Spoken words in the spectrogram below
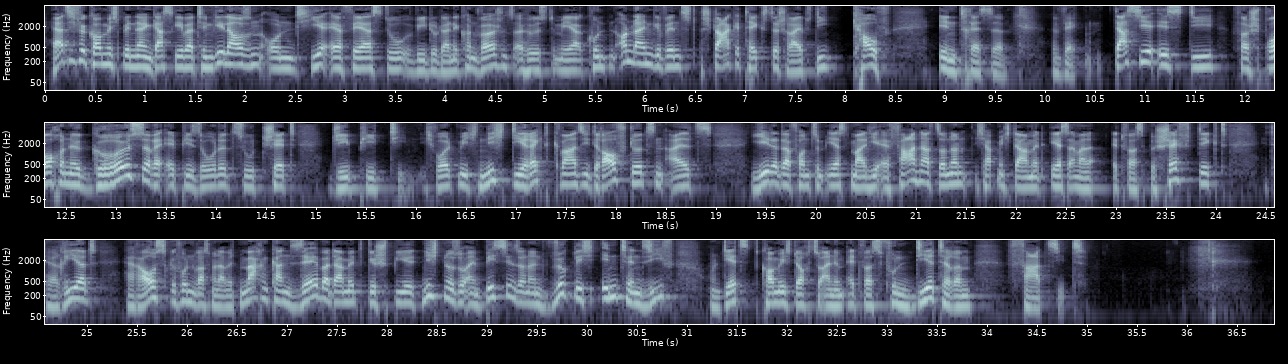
Herzlich willkommen, ich bin dein Gastgeber Tim Gehlhausen und hier erfährst du, wie du deine Conversions erhöhst, mehr Kunden online gewinnst, starke Texte schreibst, die Kaufinteresse wecken. Das hier ist die versprochene größere Episode zu ChatGPT. Ich wollte mich nicht direkt quasi draufstürzen, als jeder davon zum ersten Mal hier erfahren hat, sondern ich habe mich damit erst einmal etwas beschäftigt, iteriert, herausgefunden, was man damit machen kann, selber damit gespielt, nicht nur so ein bisschen, sondern wirklich intensiv. Und jetzt komme ich doch zu einem etwas fundierterem Fazit.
